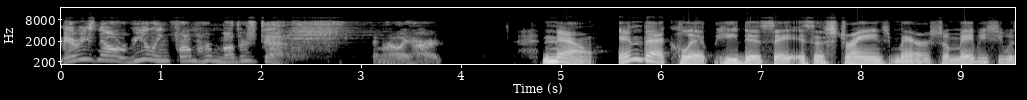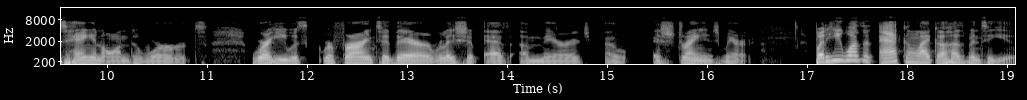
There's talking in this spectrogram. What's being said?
Meri's now reeling from her mother's death. Been really hard. Now, in that clip, he did say it's a strange marriage. So maybe she was hanging on to words where he was referring to their relationship as a marriage, a strange marriage. But he wasn't acting like a husband to you.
